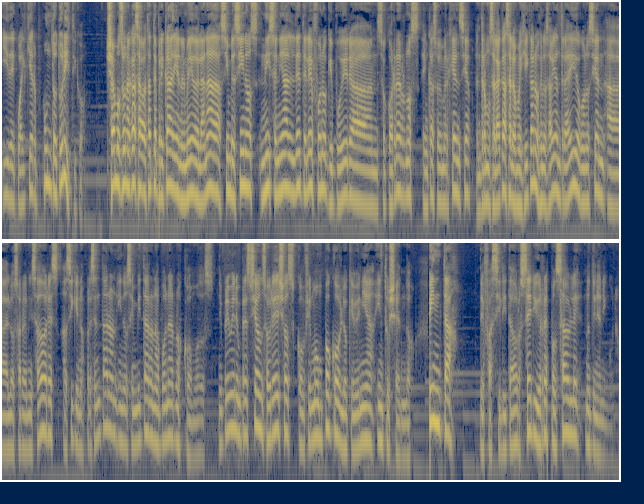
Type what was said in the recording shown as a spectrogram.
y de cualquier punto turístico. Llegamos a una casa bastante precaria en el medio de la nada, sin vecinos ni señal de teléfono que pudieran socorrernos en caso de emergencia. Entramos a la casa, los mexicanos que nos habían traído conocían a los organizadores, así que nos presentaron y nos invitaron a ponernos cómodos. Mi primera impresión sobre ellos confirmó un poco lo que venía intuyendo. Pinta de facilitador serio y responsable no tenía ninguno.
